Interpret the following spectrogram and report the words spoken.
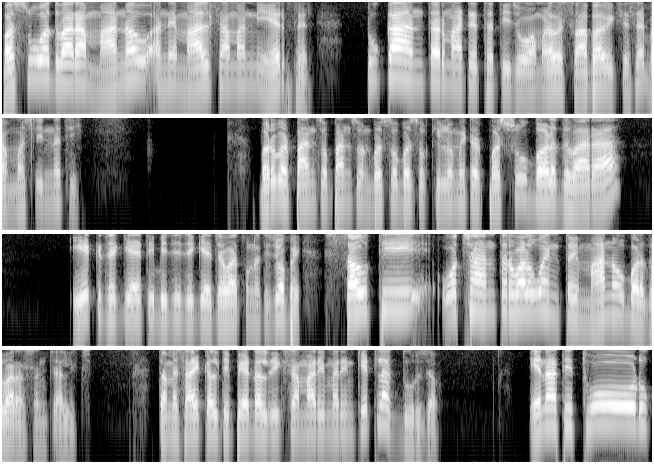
પશુઓ દ્વારા માનવ અને માલ સામાનની હેરફેર ટૂંકા અંતર માટે થતી જોવા મળે. હવે સ્વાભાવિક છે સાહેબ, આ મશીન નથી. બરોબર, પાંચસો પાંચસો બસો બસો કિલોમીટર પશુબળ દ્વારા એક જગ્યાએથી બીજી જગ્યાએ જવાતું નથી. જો ભાઈ, સૌથી ઓછા અંતરવાળું હોય ને તો એ માનવ બળ દ્વારા સંચાલિત છે. તમે સાયકલથી પેડલ, રિક્ષા મારી મારીને કેટલાક દૂર જાઓ. એનાથી થોડુંક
